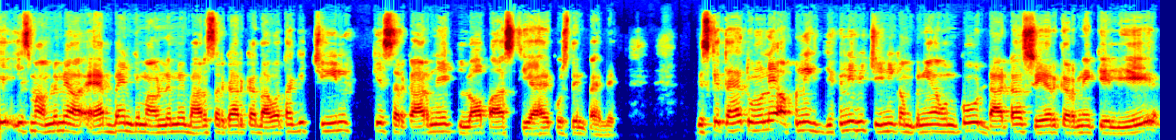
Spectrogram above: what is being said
इस मामले में ऐप बैन के मामले में भारत सरकार का दावा था कि चीन की सरकार ने एक लॉ पास किया है कुछ दिन पहले। जिसके तहत उन्होंने अपनी जितनी भी चीनी कंपनियाँ, उनको डाटा शेयर करने के लिए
